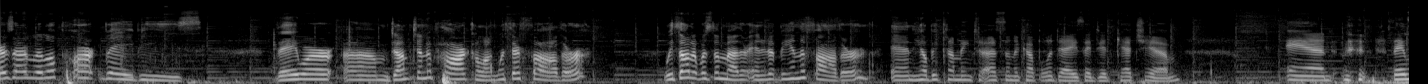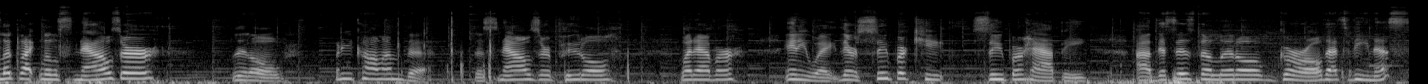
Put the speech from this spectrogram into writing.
There's our little park babies. They were um, dumped in a park along with their father. We thought it was the mother, ended up being the father, and he'll be coming to us in a couple of days. They did catch him. And they look like little schnauzer, little, what do you call them? The, the schnauzer, poodle, whatever. Anyway, they're super cute, super happy. Uh, this is the little girl, that's Venus.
